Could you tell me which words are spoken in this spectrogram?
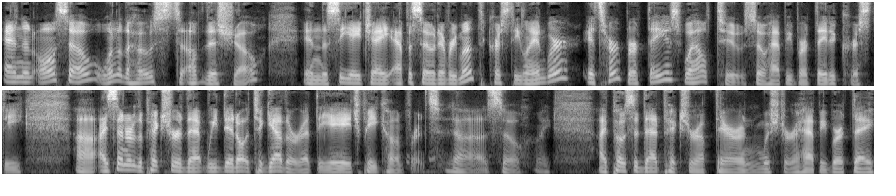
and then also one of the hosts of this show in the CHA episode every month, Christy Landwehr. It's her birthday as well, too. So happy birthday to Christy. Uh, I sent her the picture that we did together at the AHP conference. Uh, so I, I posted that picture up there and wished her a happy birthday.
